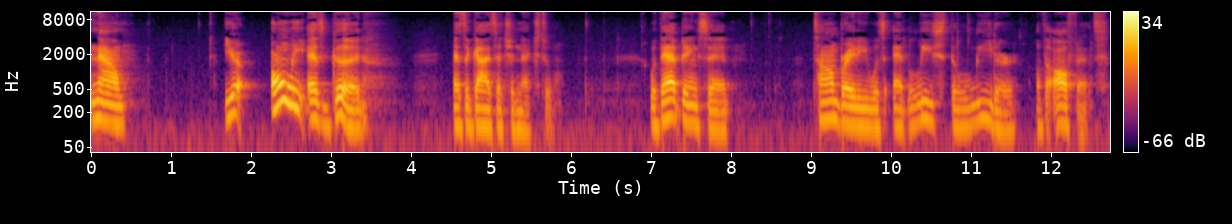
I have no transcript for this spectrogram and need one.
Now, you're only as good as the guys that you're next to. With that being said, Tom Brady was at least the leader of the offense.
